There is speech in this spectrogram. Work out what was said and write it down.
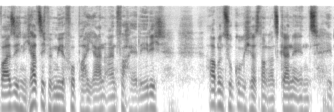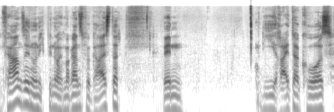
weiß ich nicht, hat sich bei mir vor ein paar Jahren einfach erledigt. Ab und zu gucke ich das noch ganz gerne ins, im Fernsehen und ich bin auch immer ganz begeistert, wenn die Reiterkurs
